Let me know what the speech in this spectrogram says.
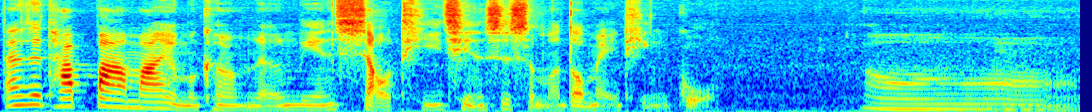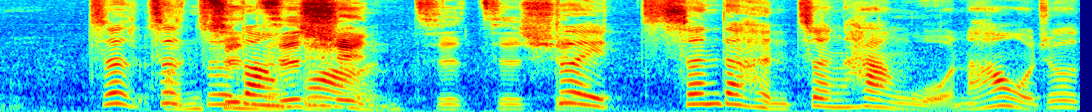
但是他爸妈有没有可能连小提琴是什么都没听过？哦，这这这段话资讯资资讯对，真的很震撼我。然后我就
